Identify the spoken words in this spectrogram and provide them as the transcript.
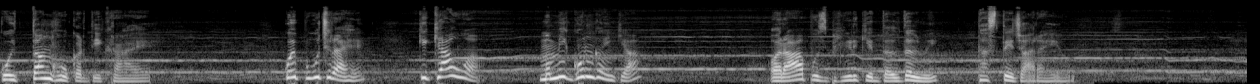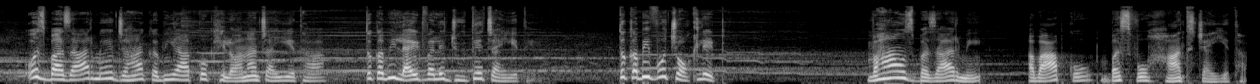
कोई तंग होकर देख रहा है। कोई पूछ रहा है कि क्या हुआ? मम्मी गुम गई क्या? और आप उस भीड़ के दलदल में धसते जा रहे हो। उस बाज़ार में जहाँ कभी आपको खिलौना चाहिए था तो कभी लाइट वाले जूते चाहिए थे तो कभी वो चॉकलेट। वहाँ उस बाज़ार में अब आपको बस वो हाथ चाहिए था।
